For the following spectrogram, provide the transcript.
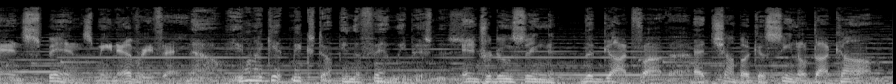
and spins mean everything. now, you wanna get mixed up in the family business. Introducing The Godfather at ChumbaCasino.com.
